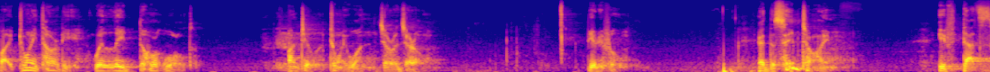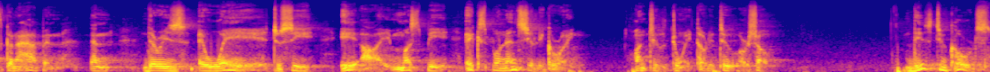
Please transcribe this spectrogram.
by 2030 will lead the whole world until 2100. Beautiful. At the same time, if that's going to happen, then there is a way to see AI must be exponentially growing until 2032 or so. These two codes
